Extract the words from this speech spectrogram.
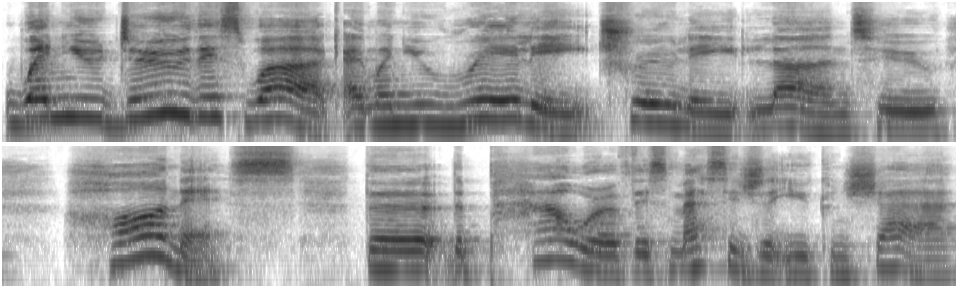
when you do this work and when you really, truly learn to harness the, the power of this message that you can share,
